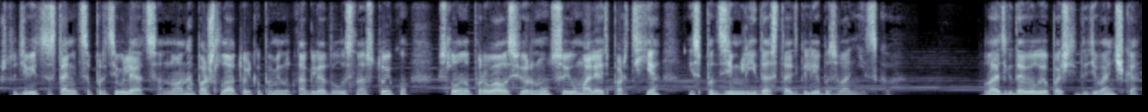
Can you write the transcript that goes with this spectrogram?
что девица станет сопротивляться, но она пошла, только поминутно оглядывалась на стойку, словно порывалась вернуться и умолять портье из-под земли достать Глеба Звоницкого. Владик довел ее почти до диванчика,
